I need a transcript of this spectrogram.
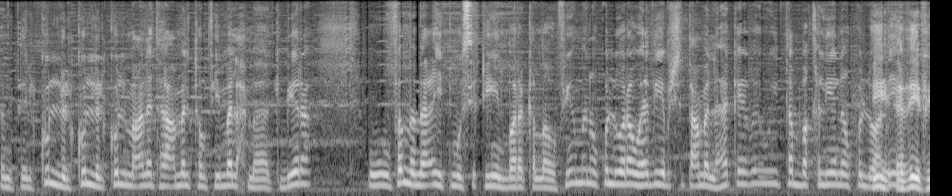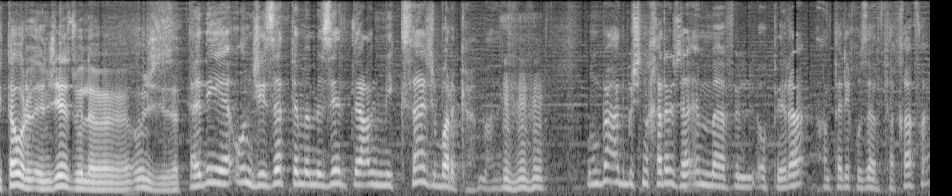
فهمت؟ الكل الكل الكل معناتها عملتهم في ملحمة كبيرة. وفما معية موسيقيين بارك الله فيهم. أنا نقول له راهو هذه باش تتعمل هكا ويطبق اللي أنا نقول له إيه هذه في طور الإنجاز ولا أنجزت؟ هذه أنجزت ما مازالت على الميكساج بركة معناتها. ومن بعد باش نخرجها إما في الأوبرا عن طريق وزارة الثقافة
